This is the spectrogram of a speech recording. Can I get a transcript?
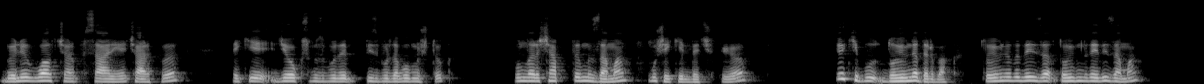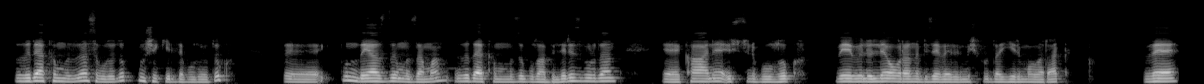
bölü volt çarpı saniye çarpı. Peki C burada biz burada bulmuştuk. Bunları çarptığımız zaman bu şekilde çıkıyor. Diyor ki bu doyumdadır bak. Doyumda dediği, doyumda dediği zaman ığda akımımızı nasıl buluyorduk? Bu şekilde buluyorduk. E, bunu da yazdığımız zaman ığda akımımızı bulabiliriz buradan. E, KN üstünü bulduk. V bölü L oranı bize verilmiş burada 20 olarak. Ve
